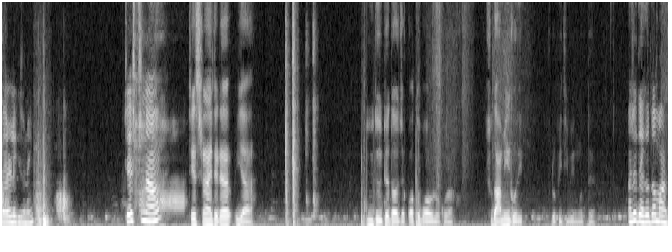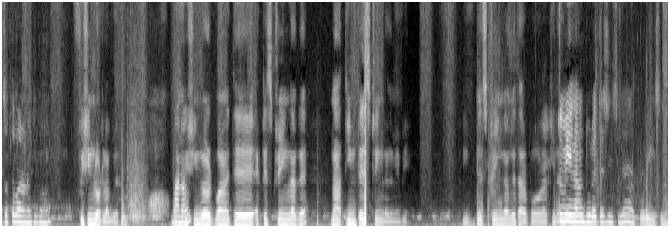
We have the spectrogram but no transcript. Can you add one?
ব্যারেলে কিছু নাই। চেস্ট নাও। চেষ্টা নাই তো এটা ইয়া। দুই দুইটা দরজা কত বড় লোক ওরা। শুধু আমিই করি পুরো পৃথিবীর মধ্যে। আচ্ছা দেখো তো মাছ ধরতে পারো নাকি কোনো? ফিশিং রড লাগবে। বানাও। ফিশিং রড বানাইতে একটা স্ট্রিং লাগে। না তিনটে স্ট্রিং লাগে মেবি তিনটে স্ট্রিং লাগে তারপর আর কি তুমি এখানে দূরাইতে এসেছিলে আর পড়ে গেছিলে।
